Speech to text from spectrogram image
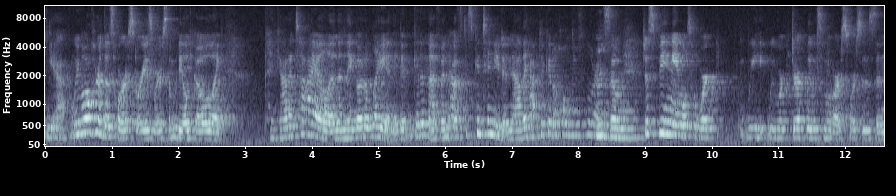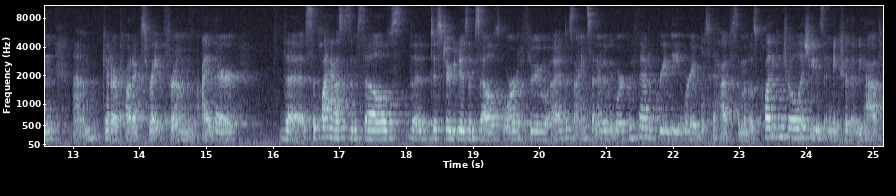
Yeah, we've all heard those horror stories where somebody will go like pick out a tile and then they go to lay it and they didn't get enough and now it's discontinued and now they have to get a whole new floor. And so just being able to work, we, we work directly with some of our sources and um, get our products right from either the supply houses themselves, the distributors themselves, or through a design center that we work with out of Greeley, we're able to have some of those quality control issues and make sure that we have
